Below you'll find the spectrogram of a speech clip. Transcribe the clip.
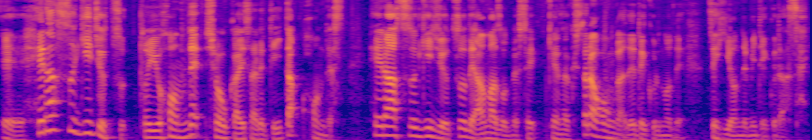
えー、ヘラス技術という本で紹介されていた本です。ヘラス技術で Amazon で検索したら本が出てくるので、ぜひ読んでみてください。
